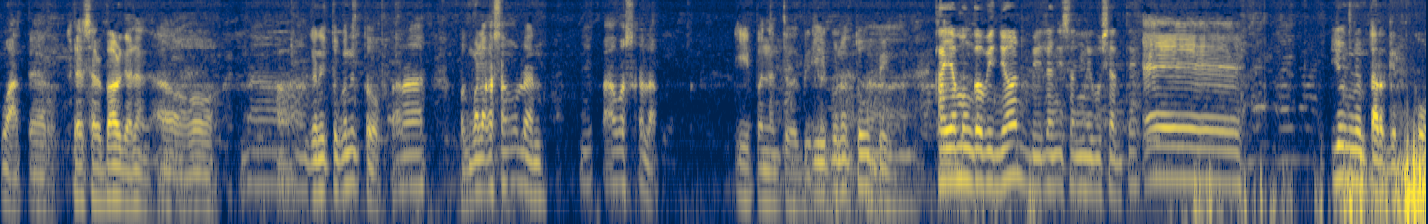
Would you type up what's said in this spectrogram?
water. Reservoir, ganun. Oo. Oo. Na ganito ganito para pag malakas ang ulan, eh, pawas ka lang. Ipon ng tubig. Ipon ng tubig. Ah. Kaya mong gawin yon bilang isang negosyante? Eh, yun yung target ko.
